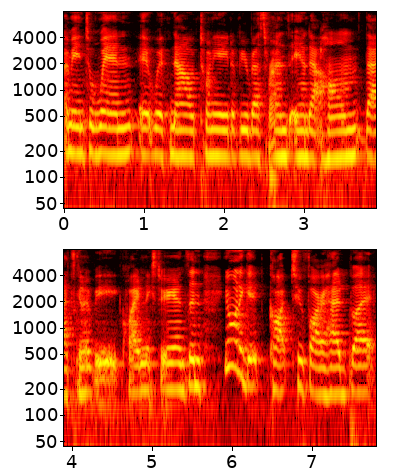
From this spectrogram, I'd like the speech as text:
I mean, to win it with now 28 of your best friends and at home, that's going to be quite an experience. And you don't want to get caught too far ahead, but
